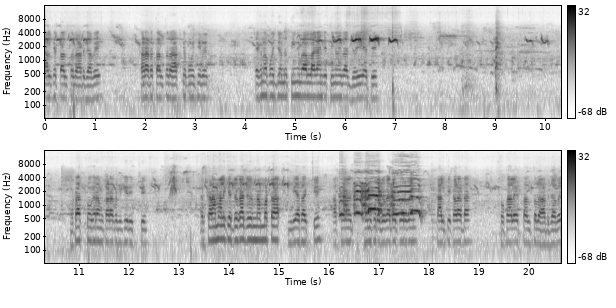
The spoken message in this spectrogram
কালকে তালতলা হাট যাবে। কাড়াটা তালতলা হাটকে পৌঁছবে। এখনও পর্যন্ত তিনবার লাগাচ্ছে তিনবার জয়ী আছে। হঠাৎ প্রোগ্রাম কাড়াটা বিকে দিচ্ছে। আর কাড়া মালিকের যোগাযোগ নাম্বারটা দেওয়া থাকছে। আপনারা ফোন করে যোগাযোগ করবেন কালকে কাড়াটা। সকালে তালতলা হাট যাবে।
